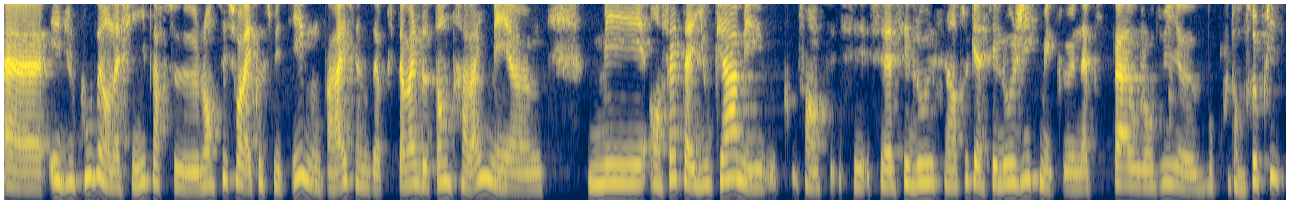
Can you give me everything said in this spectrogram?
Euh, et du coup, ben, on a fini par se lancer sur la cosmétique. Donc pareil, ça nous a pris pas mal de temps de travail, mais euh, mais en fait à Yuka, mais enfin c'est assez c'est un truc assez logique, mais que n'applique pas aujourd'hui euh, beaucoup d'entreprises.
